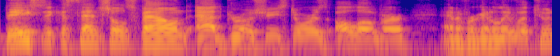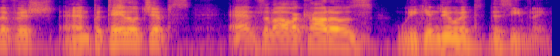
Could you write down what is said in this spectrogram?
basic essentials found at grocery stores all over. And if we're going to live with tuna fish and potato chips and some avocados, we can do it this evening.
